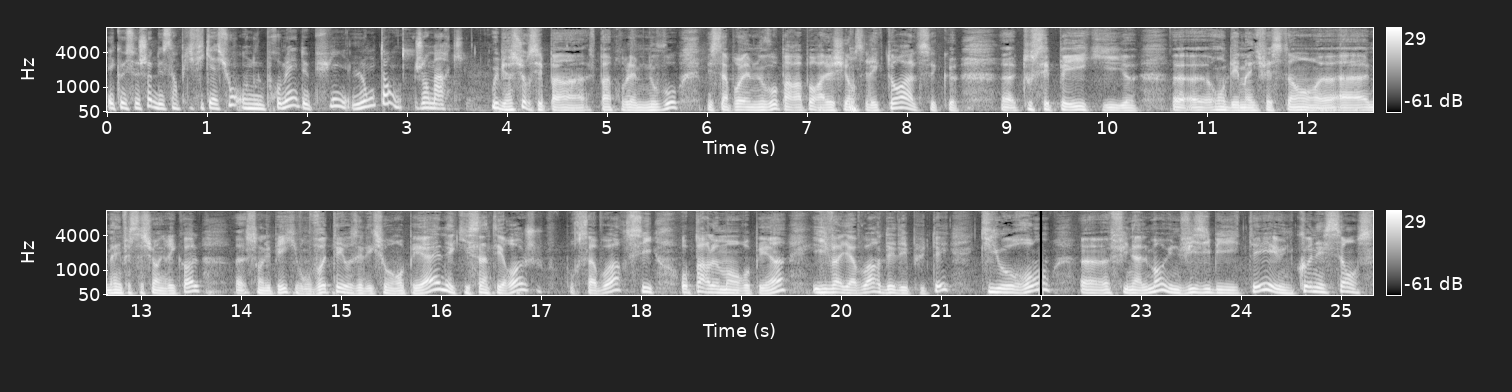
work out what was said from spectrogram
et que ce choc de simplification, on nous le promet depuis longtemps. Jean-Marc. Oui, bien sûr, c'est pas pas un problème nouveau, mais c'est un problème nouveau par rapport à l'échéance électorale. C'est que euh, tous ces pays qui euh, euh, ont des manifestants, manifestations agricoles, sont des pays qui vont voter aux élections européennes et qui s'interrogent pour savoir si au Parlement européen, il va y avoir des députés qui auront euh, finalement une visibilité et une connaissance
